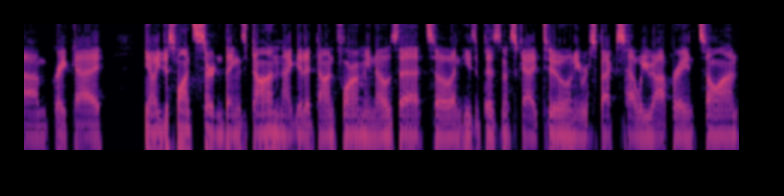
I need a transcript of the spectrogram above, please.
um great guy you know, he just wants certain things done. I get it done for him. He knows that. So, and he's a business guy too, and he respects how we operate and so on.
